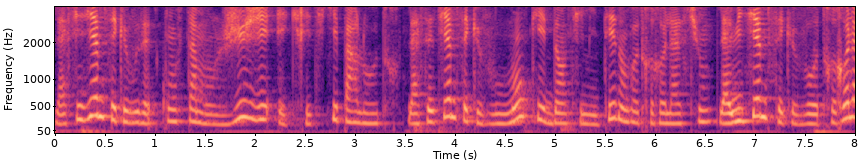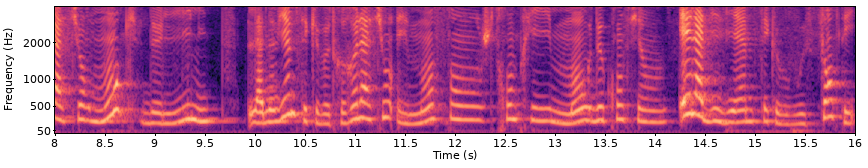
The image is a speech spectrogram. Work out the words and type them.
la sixième, c'est que vous êtes constamment jugé et critiqué par l'autre. La septième, c'est que vous manquez d'intimité dans votre relation. La huitième, c'est que votre relation manque de limites. La neuvième, c'est que votre relation est mensonge, tromperie, manque de confiance. Et la dixième, c'est que vous vous sentez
